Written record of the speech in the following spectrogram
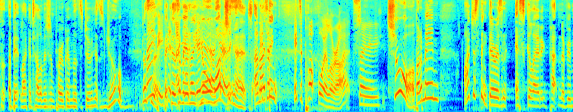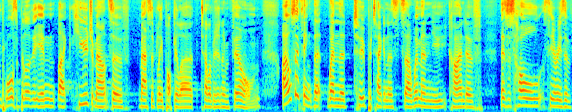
Sounds a bit like a television program that's doing its job, doesn't maybe it? Because it, I mean, guess- yeah, you're I watching it, and I It's a- think it's a pot boiler right? So Sure, but I mean, I just think there is an escalating pattern of implausibility in like huge amounts of massively popular television and film. I also think that when the two protagonists are women, you kind of there's this whole series of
